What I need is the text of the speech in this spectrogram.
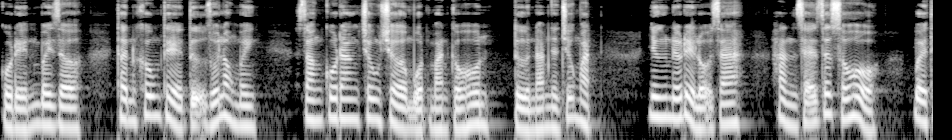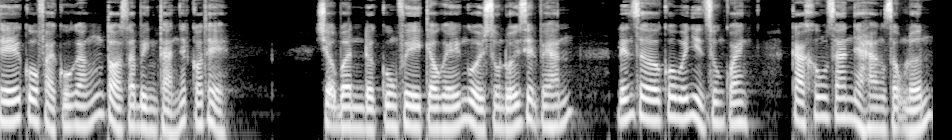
Cô đến bây giờ, thần không thể tự dối lòng mình rằng cô đang trông chờ một màn cầu hôn từ nam nhân trước mặt, nhưng nếu để lộ ra, hẳn sẽ rất xấu hổ, bởi thế cô phải cố gắng tỏ ra bình thản nhất có thể. Triệu Bân được cung phi kéo ghế ngồi xuống đối diện với hắn, đến giờ cô mới nhìn xung quanh, cả không gian nhà hàng rộng lớn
